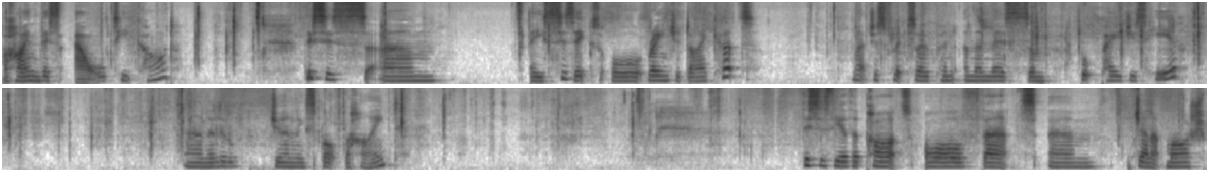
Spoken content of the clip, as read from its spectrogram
behind this owl tea card. This is um, a Sizzix or Ranger die cut. That just flips open and then there's some book pages here and a little journaling spot behind. This is the other part of that um, Janet Marsh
